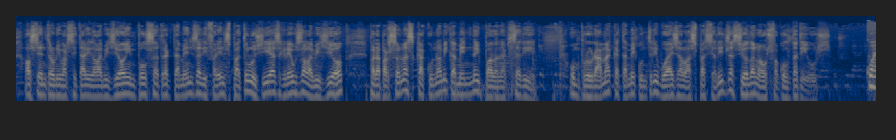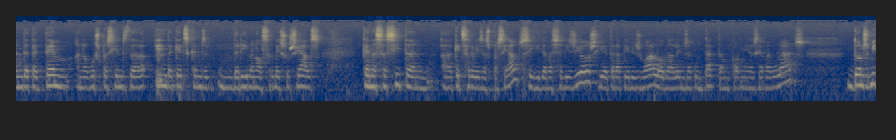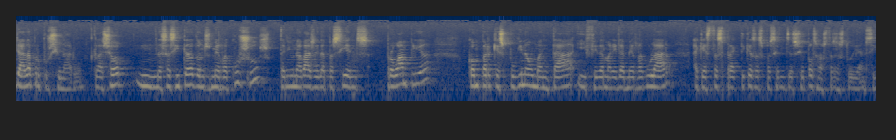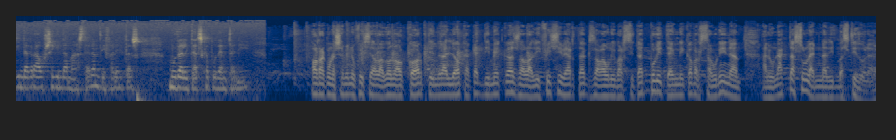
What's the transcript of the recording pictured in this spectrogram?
El Centre Universitari de la Visió impulsa tractaments de diferents patologies greus de la visió per a persones que econòmicament no hi poden accedir. Un programa que també contribueix a l'especialització de nous facultatius quan detectem en alguns pacients d'aquests que ens deriven als serveis socials que necessiten eh, aquests serveis especials, sigui de baixa visió, sigui de teràpia visual o de lents de contacte amb còrnies irregulars, doncs mirar de proporcionar-ho. Això necessita doncs, més recursos, tenir una base de pacients prou àmplia com perquè es puguin augmentar i fer de manera més regular aquestes pràctiques d'especialització pels nostres estudiants, siguin de grau, siguin de màster, amb diferents modalitats que podem tenir. El reconeixement oficial a Donald Corp tindrà lloc aquest dimecres a l'edifici Vèrtex de la Universitat Politècnica Barcelonina en un acte solemne d'investidura.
